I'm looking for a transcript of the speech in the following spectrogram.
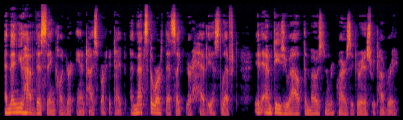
And then you have this thing called your anti-sparketype. And that's the work that's like your heaviest lift. It empties you out the most and requires the greatest recovery.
